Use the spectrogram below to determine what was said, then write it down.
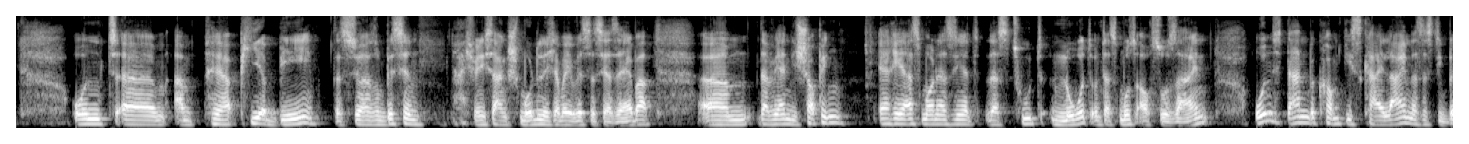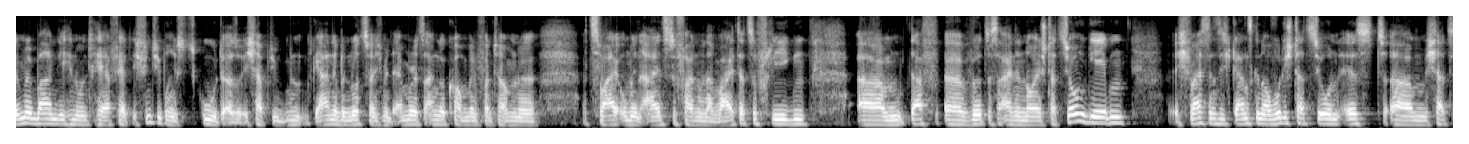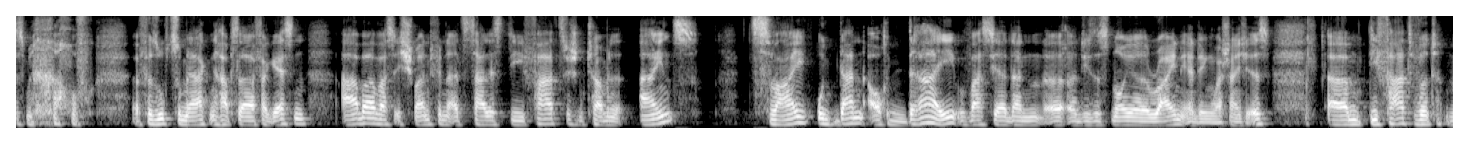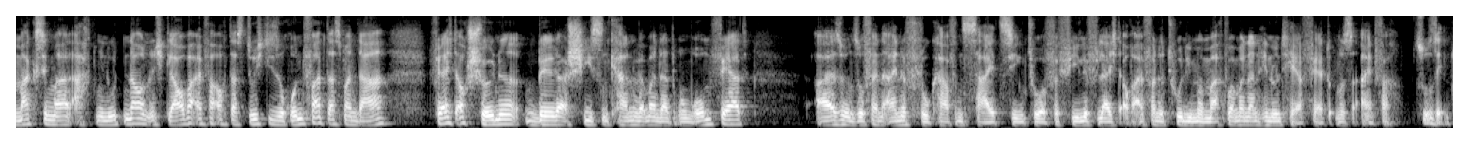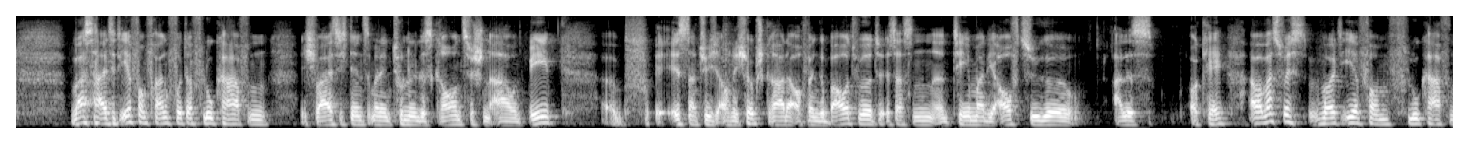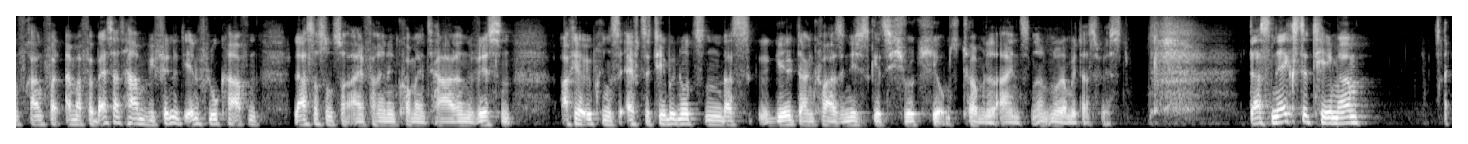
Und ähm, am Pier B, das ist ja so ein bisschen ich will nicht sagen schmuddelig, aber ihr wisst es ja selber. Ähm, da werden die Shopping Areas modernisiert. Das tut Not und das muss auch so sein. Und dann bekommt die Skyline, das ist die Bimmelbahn, die hin und her fährt. Ich finde die übrigens gut. Also ich habe die gerne benutzt, wenn ich mit Emirates angekommen bin, von Terminal 2, um in 1 zu fahren und dann weiter zu fliegen. Ähm, da äh, wird es eine neue Station geben. Ich weiß jetzt nicht ganz genau, wo die Station ist. Ähm, ich hatte es mir auch versucht zu merken, habe es leider vergessen. Aber was ich spannend finde als Zahl ist die Fahrt zwischen Terminal 1 zwei und dann auch drei, was ja dann äh, dieses neue Ryanair-Ding wahrscheinlich ist. Ähm, die Fahrt wird maximal acht Minuten dauern. Und ich glaube einfach auch, dass durch diese Rundfahrt, dass man da vielleicht auch schöne Bilder schießen kann, wenn man da drum fährt. Also insofern eine Flughafen-Sightseeing-Tour. Für viele vielleicht auch einfach eine Tour, die man macht, weil man dann hin und her fährt, um es einfach zu sehen. Was haltet ihr vom Frankfurter Flughafen? Ich weiß, ich nenne es immer den Tunnel des Grauens zwischen A und B. Äh, ist natürlich auch nicht hübsch, gerade auch wenn gebaut wird, ist das ein äh, Thema. Die Aufzüge, alles Okay, aber was wollt ihr vom Flughafen Frankfurt einmal verbessert haben? Wie findet ihr den Flughafen? Lasst es uns doch einfach in den Kommentaren wissen. Ach ja, übrigens, FCT benutzen, das gilt dann quasi nicht. Es geht sich wirklich hier ums Terminal 1, ne? nur damit das wisst. Das nächste Thema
